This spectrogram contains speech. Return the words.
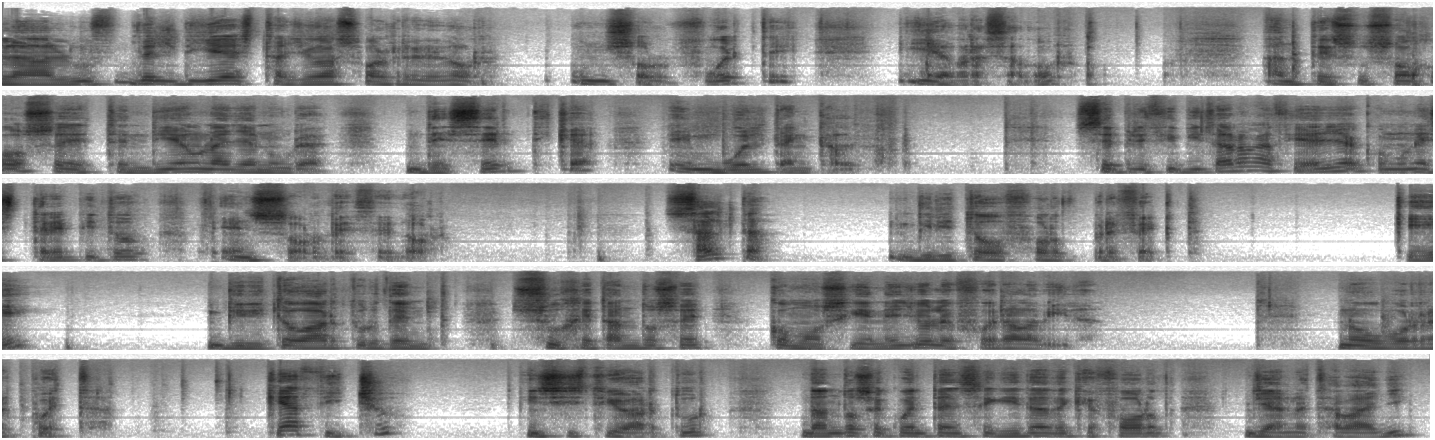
La luz del día estalló a su alrededor, un sol fuerte y abrasador. Ante sus ojos se extendía una llanura desértica envuelta en calma. Se precipitaron hacia ella con un estrépito ensordecedor. ¡Salta! gritó Ford Prefect. ¿Qué? gritó Arthur Dent, sujetándose como si en ello le fuera la vida. No hubo respuesta. ¿Qué has dicho? insistió Arthur, dándose cuenta enseguida de que Ford ya no estaba allí.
